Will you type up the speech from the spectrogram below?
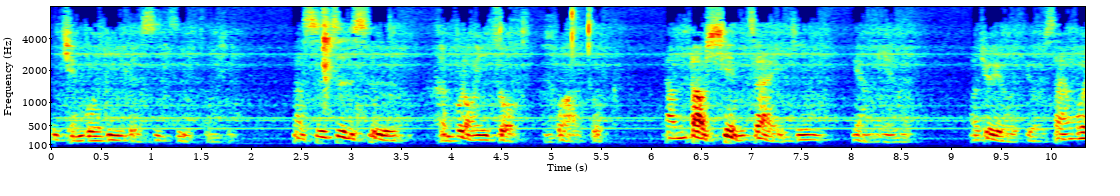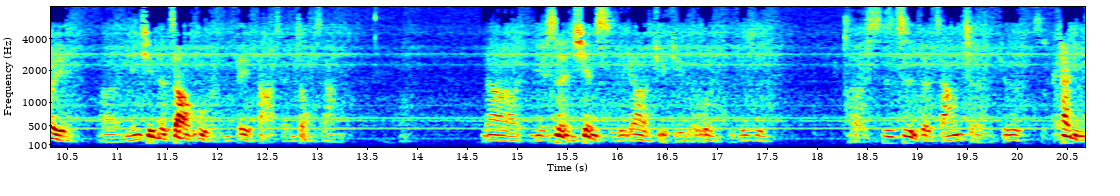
是全国第一个师资中心。那师资是很不容易做，很不好做。他们到现在已经两年了，然后就有有三位呃年轻的照护人被打成重伤，那也是很现实要解决的问题，就是呃失智的长者，就是看你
